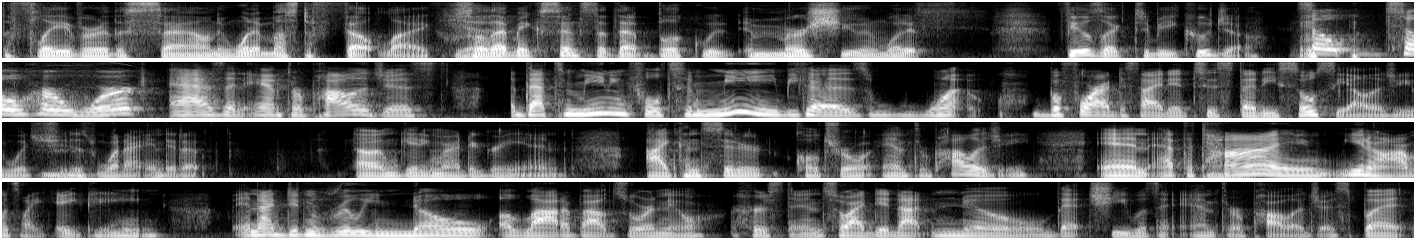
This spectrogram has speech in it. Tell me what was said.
the flavor, the sound, and what it must have felt like. So that makes sense that that book would immerse you in what it f- feels like to be Cudjo. so so her work as an anthropologist that's meaningful to me because one, before I decided to study sociology, which is what I ended up um, getting my degree in, I considered cultural anthropology. And at the time, you know, I was like 18 and I didn't really know a lot about Zora Neale Hurston. So I did not know that she was an anthropologist, but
